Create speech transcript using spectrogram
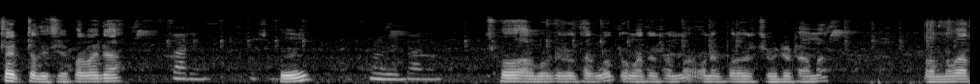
চারটা দিচ্ছে পারবা এটা হুম? ছ আর বর্গেরও থাকল তোমাদের জন্য। অনেক বড় হচ্ছে ভিডিওটা আমার। ধন্যবাদ।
